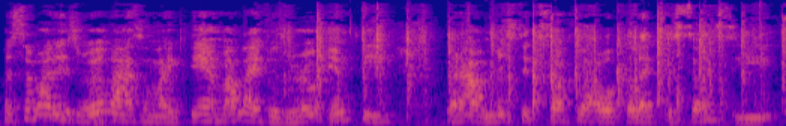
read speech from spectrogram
But somebody's realizing like, damn, my life is real empty without Mystic Sunflower Collective Sunseeds.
